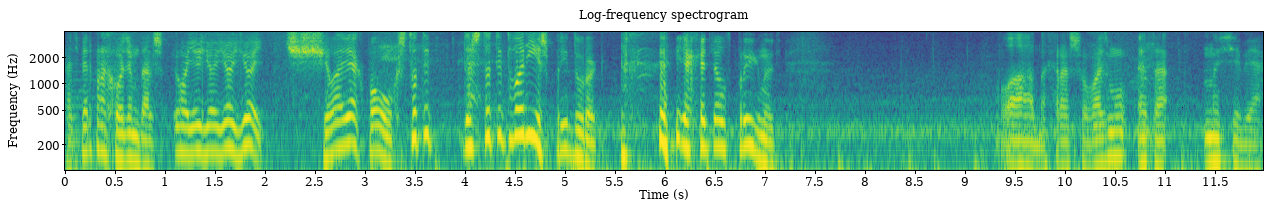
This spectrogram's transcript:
а теперь проходим дальше. Ой-ой-ой-ой-ой. Человек-паук, что ты... Да что ты творишь, придурок? Я хотел спрыгнуть. Ладно, хорошо, возьму это на себя.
